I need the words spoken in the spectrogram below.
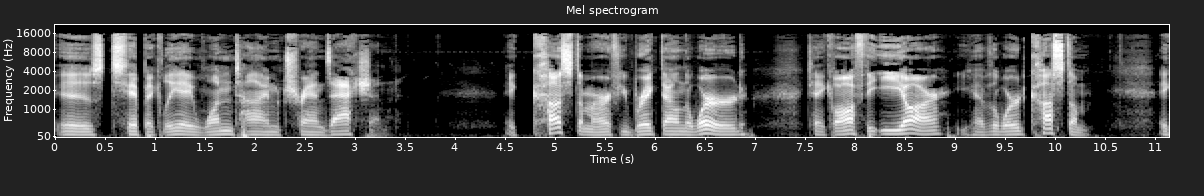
is typically a one time transaction. A customer, if you break down the word, take off the ER, you have the word custom. A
